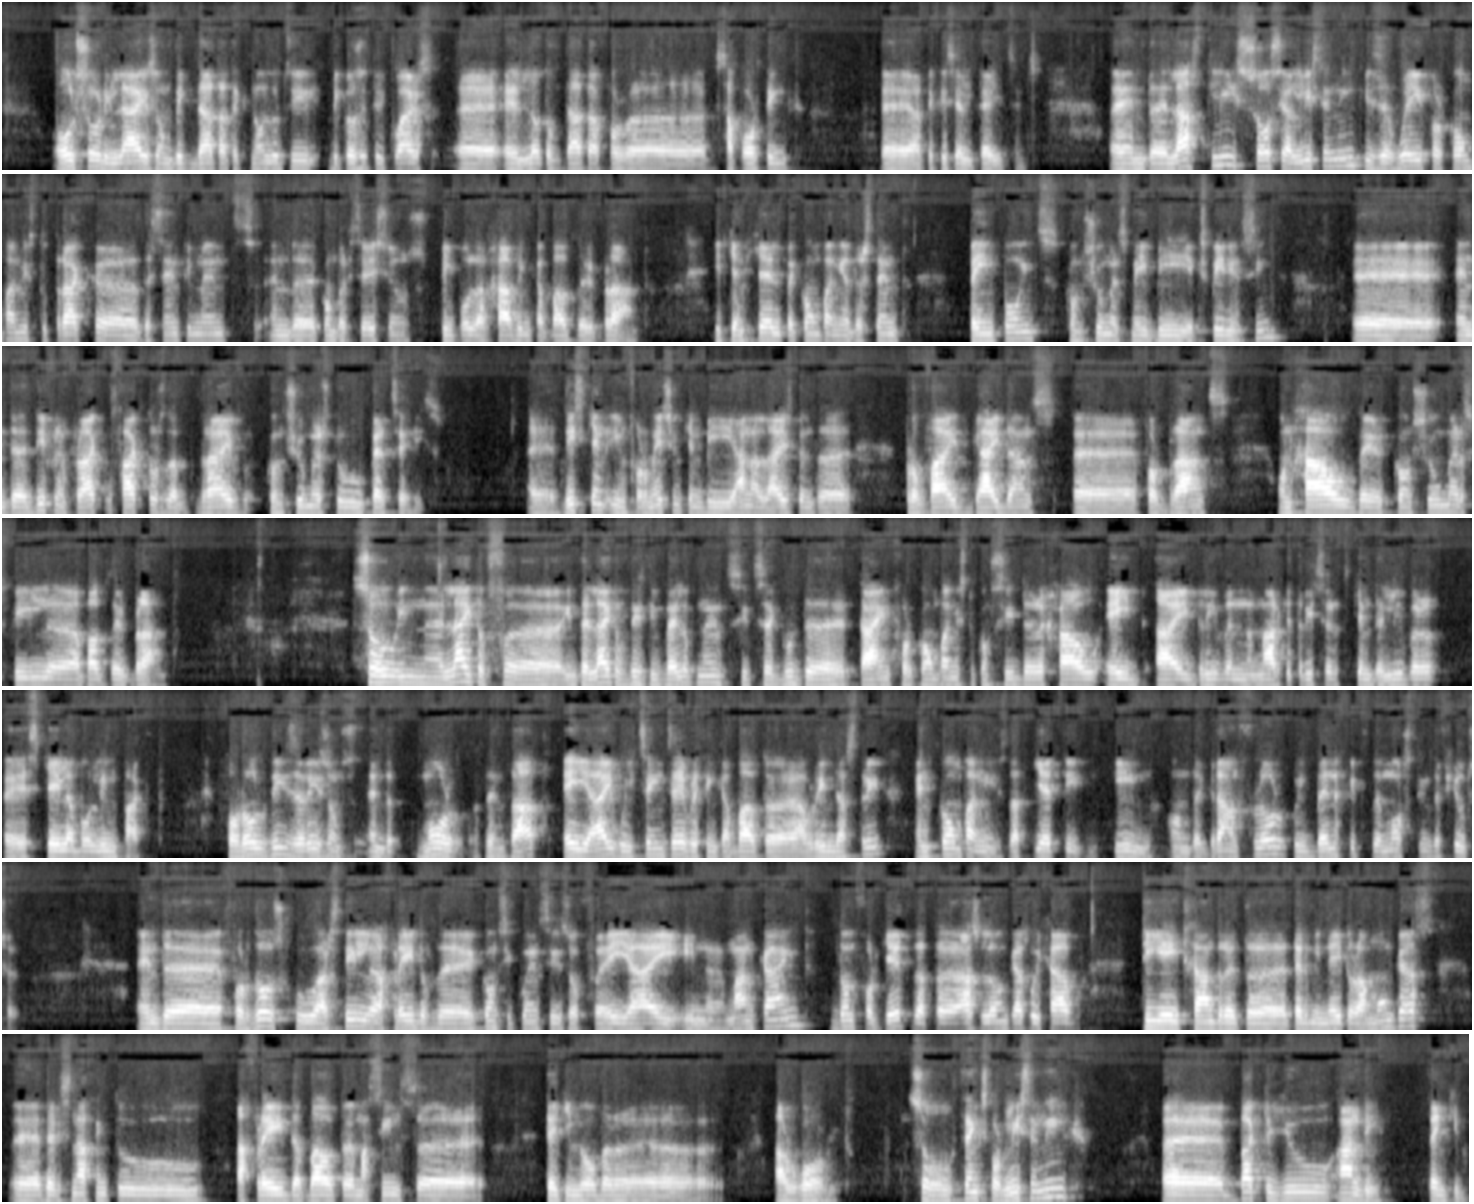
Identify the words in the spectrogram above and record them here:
also relies on big data technology because it requires uh, a lot of data for uh, supporting uh, artificial intelligence. And uh, lastly, social listening is a way for companies to track uh, the sentiments and the conversations people are having about their brand. It can help a company understand pain points consumers may be experiencing uh, and uh, different factors that drive consumers to purchase. Uh, this can, information can be analyzed and uh, provide guidance uh, for brands on how their consumers feel uh, about their brand. So, in uh, light of in the light of these developments, it's a good time for companies to consider how AI-driven market research can deliver a scalable impact. For all these reasons, and more than that, AI will change everything about uh, our industry, and companies that get in, on the ground floor will benefit the most in the future. And uh, for those who are still afraid of the consequences of AI in uh, mankind, don't forget that as long as we have T800 uh, Terminator among us, there is nothing to afraid about uh, machines uh, taking over uh, our world. So thanks for listening. Uh, back to you, Andy. Thank you.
